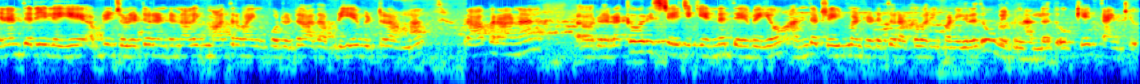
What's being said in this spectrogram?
என்னென்னு தெரியலையே அப்படின்னு சொல்லிட்டு ரெண்டு நாளைக்கு மாத்திரை வாங்கி போட்டுட்டு அதை அப்படியே விட்டுறாமல் ப்ராப்பரான ஒரு ரெக்கவரி ஸ்டேஜுக்கு என்ன தேவையோ அந்த ட்ரீட்மெண்ட் எடுத்து ரெக்கவரி பண்ணிக்கிறது உங்களுக்கு நல்லது. ஓகே தேங்க்யூ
